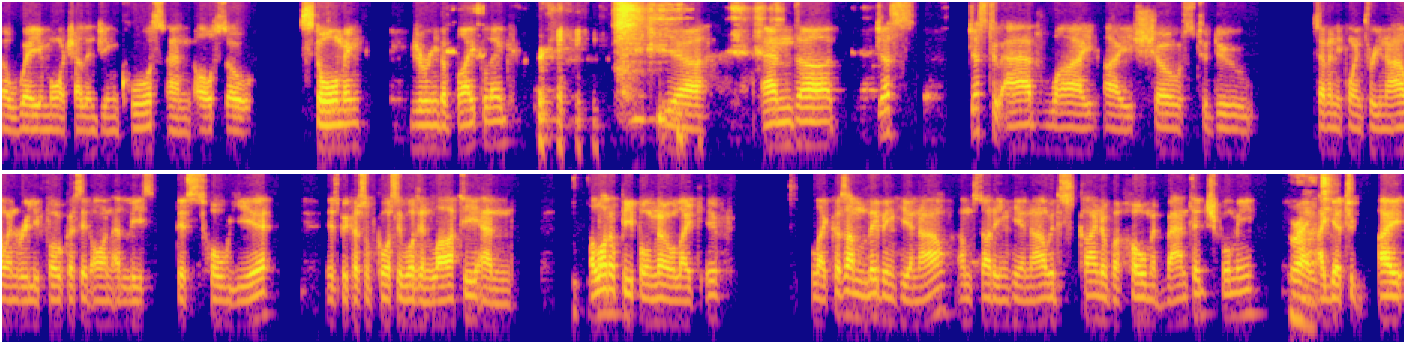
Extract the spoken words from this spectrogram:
a way more challenging course and also storming during the bike leg yeah and uh, just just to add why i chose to do 70.3 now and really focus it on at least this whole year is because of course it was in Lahti and a lot of people know like if like because i'm living here now i'm studying here now it's kind of a home advantage for me right. I get to I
